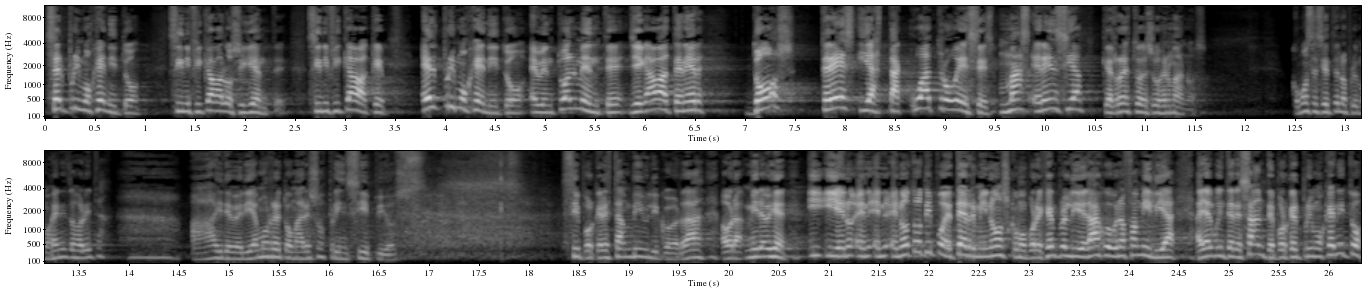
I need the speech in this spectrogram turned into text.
ser primogénito significaba lo siguiente. Significaba que el primogénito eventualmente llegaba a tener dos, tres y hasta cuatro veces más herencia que el resto de sus hermanos. ¿Cómo se sienten los primogénitos ahorita? Ay, deberíamos retomar esos principios. Sí, porque eres tan bíblico, ¿verdad? Ahora, mira bien, y, en, otro tipo de términos, como por ejemplo el liderazgo de una familia, hay algo interesante, porque el primogénito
